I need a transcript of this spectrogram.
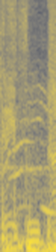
Tem fruta,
